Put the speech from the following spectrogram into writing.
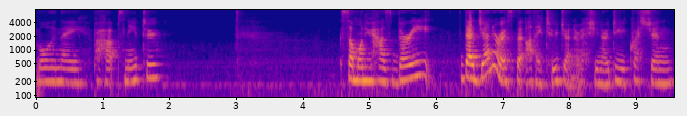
more than they perhaps need to. Someone who has very, they're generous, but are they too generous? You know, do you question,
